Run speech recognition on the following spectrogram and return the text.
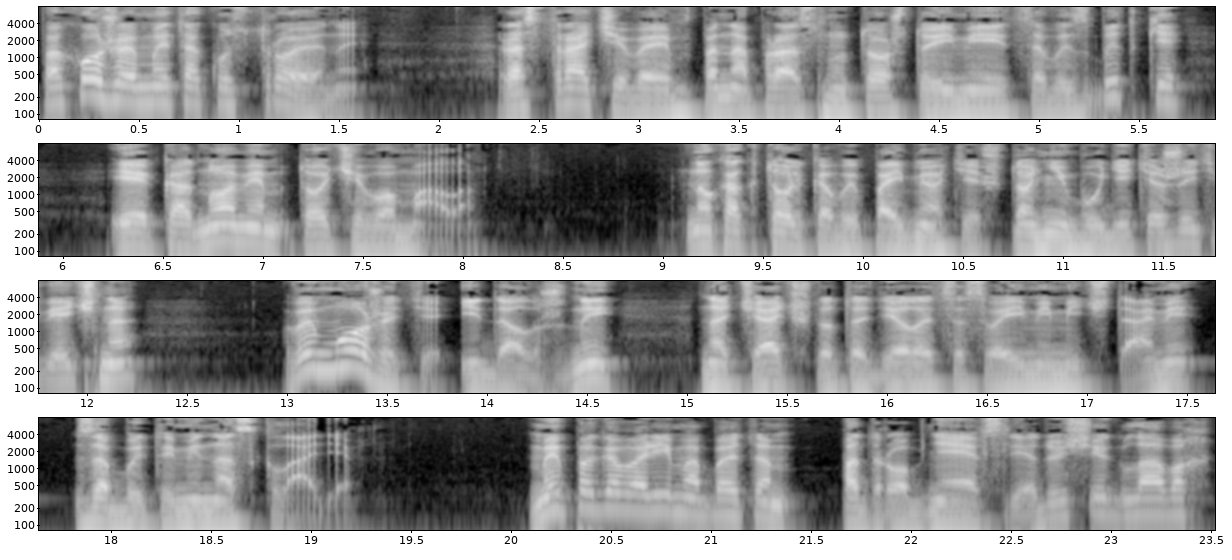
Похоже, мы так устроены. Растрачиваем понапрасну то, что имеется в избытке, и экономим то, чего мало. Но как только вы поймете, что не будете жить вечно, вы можете и должны начать что-то делать со своими мечтами, забытыми на складе. Мы поговорим об этом подробнее в следующих главах,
